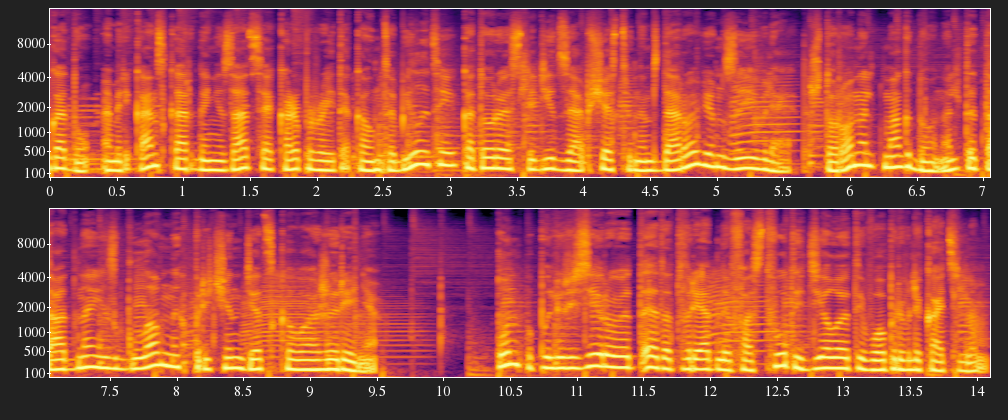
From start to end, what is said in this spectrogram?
году американская организация Corporate Accountability, которая следит за общественным здоровьем, заявляет, что Рональд Макдональд – это одна из главных причин детского ожирения. Он популяризирует этот вредный фастфуд и делает его привлекательным.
